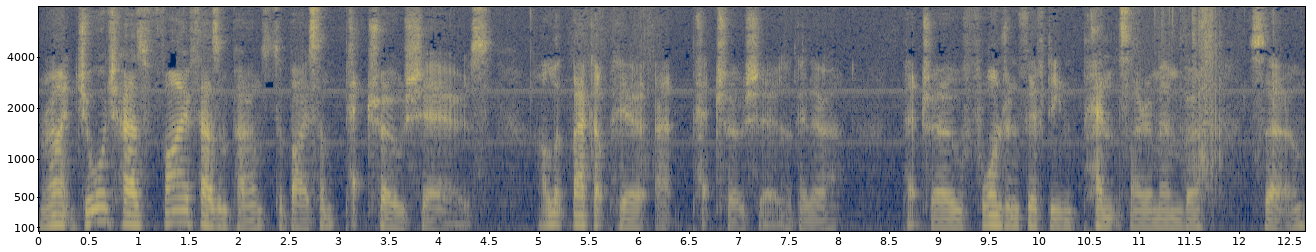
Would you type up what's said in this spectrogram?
Right, George has £5,000 to buy some Petro shares. I'll look back up here at Petro shares. Okay, there Petro, 415 pence, I remember. So,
